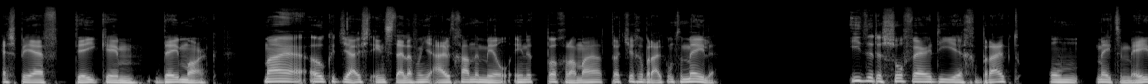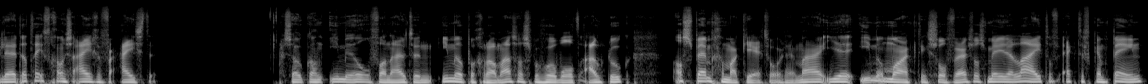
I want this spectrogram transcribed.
SPF, DKIM, DMARC. Maar ook het juist instellen van je uitgaande mail in het programma dat je gebruikt om te mailen. Iedere software die je gebruikt om mee te mailen, dat heeft gewoon zijn eigen vereisten. Zo kan e-mail vanuit een e-mailprogramma, zoals bijvoorbeeld Outlook, als spam gemarkeerd worden. Maar je e-mail marketing software, zoals MailerLite of ActiveCampaign,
